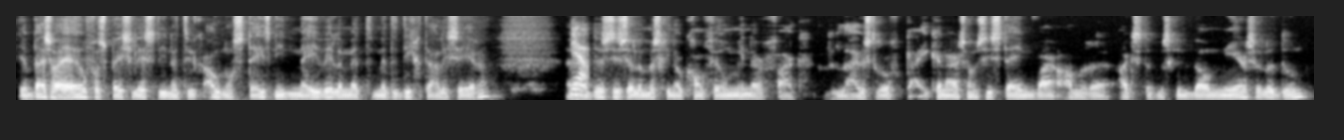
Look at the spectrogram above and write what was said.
je hebt best wel heel veel specialisten die natuurlijk ook nog steeds niet mee willen met, met het digitaliseren. Ja. Dus die zullen misschien ook gewoon veel minder vaak luisteren of kijken naar zo'n systeem waar andere artsen dat misschien wel meer zullen doen.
